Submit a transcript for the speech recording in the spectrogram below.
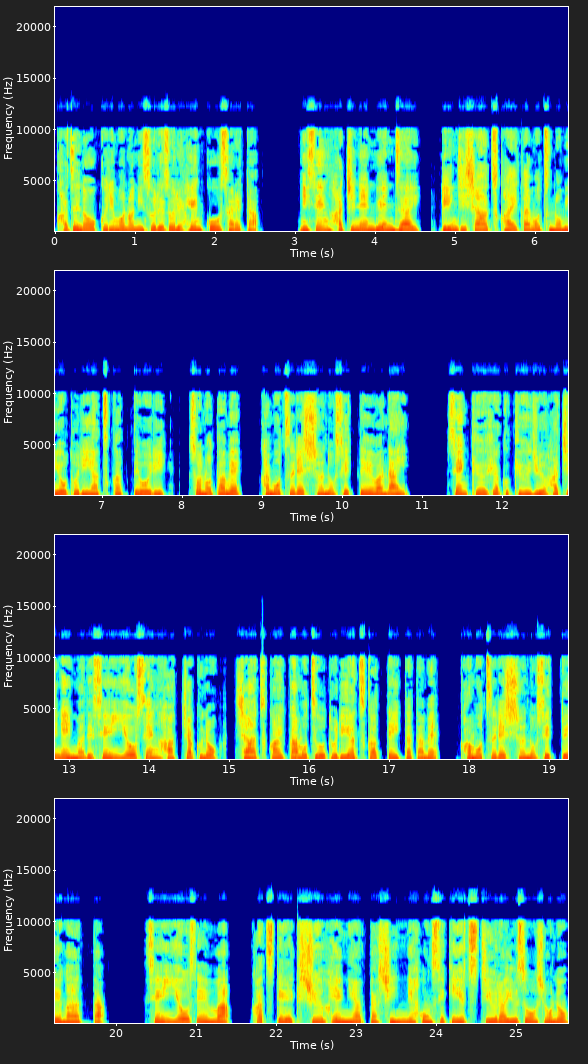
風の贈り物にそれぞれ変更された。2008年現在、臨時車扱い貨物のみを取り扱っており、そのため貨物列車の設定はない。1998年まで専用線発着の車扱い貨物を取り扱っていたため、貨物列車の設定があった。専用線は、かつて駅周辺にあった新日本石油土浦輸送所の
